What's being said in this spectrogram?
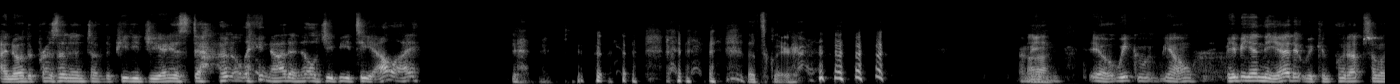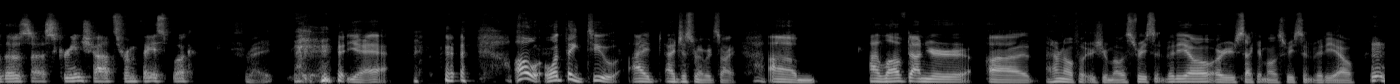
I know the president of the PDGA is definitely not an LGBT ally. That's clear. I mean, uh, you know, we could, you know, maybe in the edit we can put up some of those uh, screenshots from Facebook. Right. yeah. oh, one thing too. I I just remembered. Sorry. Um, I loved on your uh I don't know if it was your most recent video or your second most recent video hmm.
